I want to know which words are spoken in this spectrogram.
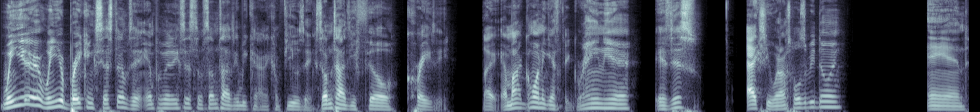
when you're when you're breaking systems and implementing systems, sometimes it can be kind of confusing. Sometimes you feel crazy. Like, am I going against the grain here? Is this actually what I'm supposed to be doing? And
